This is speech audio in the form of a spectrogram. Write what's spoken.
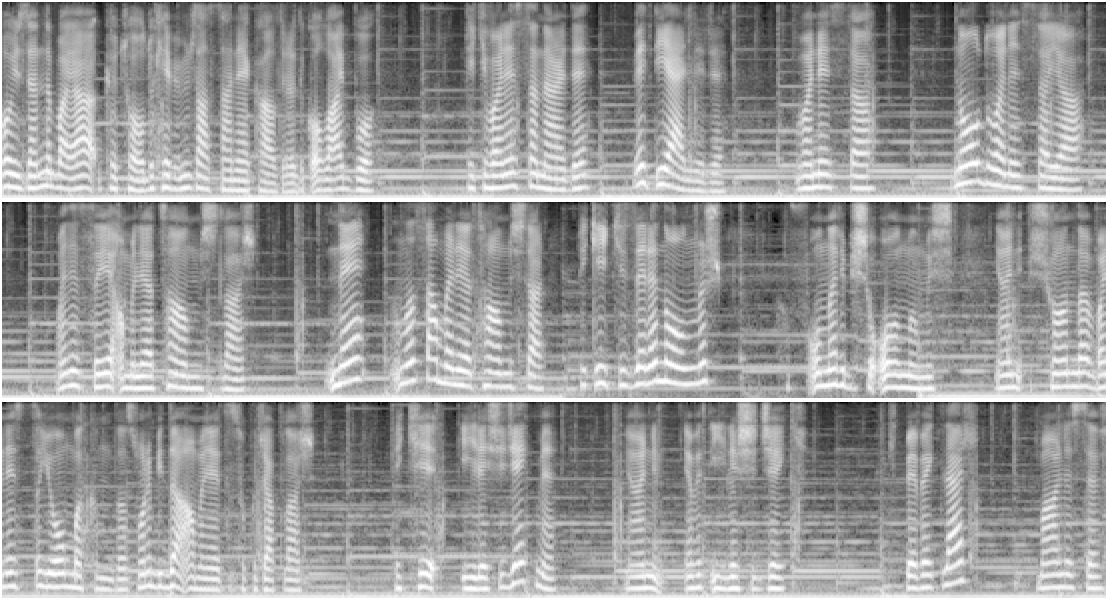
O yüzden de bayağı kötü olduk. Hepimiz hastaneye kaldırıldık. Olay bu. Peki Vanessa nerede? Ve diğerleri? Vanessa. Ne oldu Vanessa'ya? Vanessa'yı ameliyata almışlar. Ne? Nasıl ameliyata almışlar? Peki ikizlere ne olmuş? Of, onlara bir şey olmamış. Yani şu anda Vanessa yoğun bakımda. Sonra bir daha ameliyata sokacaklar. Peki iyileşecek mi? Yani evet iyileşecek. Bebekler maalesef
